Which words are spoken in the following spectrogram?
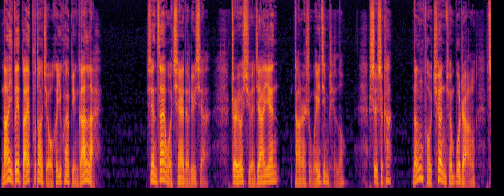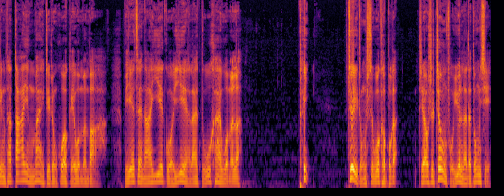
拿一杯白葡萄酒和一块饼干来。现在，我亲爱的吕显，这儿有雪茄烟，当然是违禁品喽。试试看，能否劝劝部长，请他答应卖这种货给我们吧？别再拿椰果叶来毒害我们了。呸！这种事我可不干。只要是政府运来的东西，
